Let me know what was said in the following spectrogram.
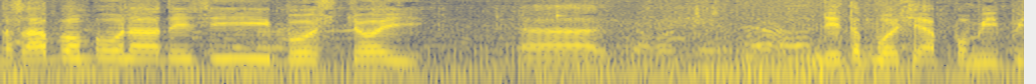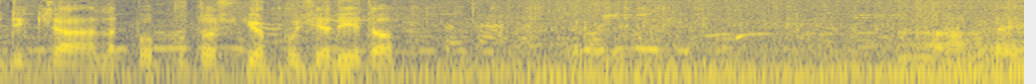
Kasapang po natin si Boss Choi. Ayan. Dito po siya, pumipitik siya. Nagpuputos po siya dito. Okay.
